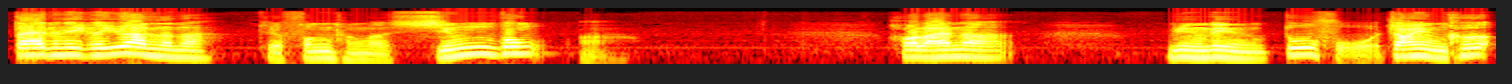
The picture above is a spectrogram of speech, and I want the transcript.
待的那个院子呢就封成了行宫啊。后来呢，命令督府张应科，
